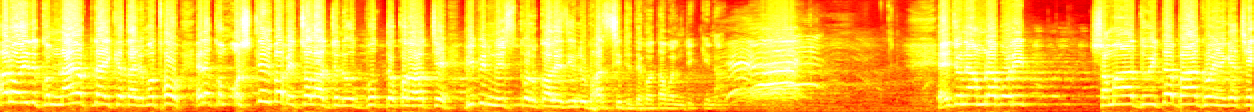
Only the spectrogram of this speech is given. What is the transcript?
আর ওই রকম নায়ক নায়িকাদের মতো এরকম অশ্লীলভাবে চলার জন্য উদ্বুদ্ধ করা হচ্ছে বিভিন্ন স্কুল কলেজ ইউনিভার্সিটিতে কথা বলেন ঠিক কিনা? এই জন্য আমরা বলি সমাজ দুইটা ভাগ হয়ে গেছে।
